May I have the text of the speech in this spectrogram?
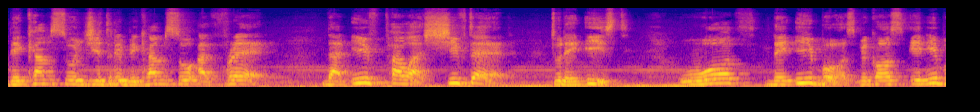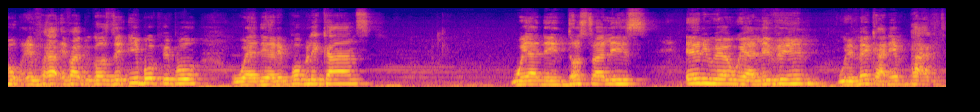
becomes so jittery, becomes so afraid that if power shifted to the east, what the Igbos, because in Igbo, if I, if I, because the Igbo people were the Republicans, we are the industrialists, anywhere we are living, we make an impact.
